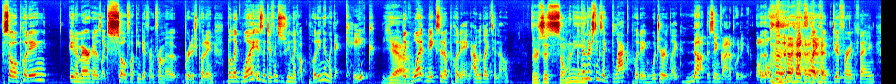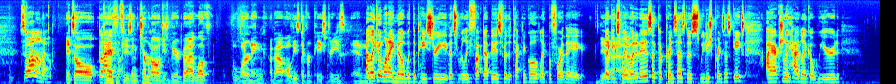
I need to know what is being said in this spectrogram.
so a pudding in America is like so fucking different from a British pudding. But like, what is the difference between like a pudding and like a cake? Yeah. Like, what makes it a pudding? I would like to know. There's just so many. But then there's things like black pudding, which are like not the same kind of pudding at all. That's like a different thing. So I don't know. It's all But very confusing. Terminology is weird, but I love learning about all these different pastries and I like it when I know what the pastry that's really fucked up is for the technical, like before they like explain what it is, like the princess, those Swedish princess cakes. I actually had like a weird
